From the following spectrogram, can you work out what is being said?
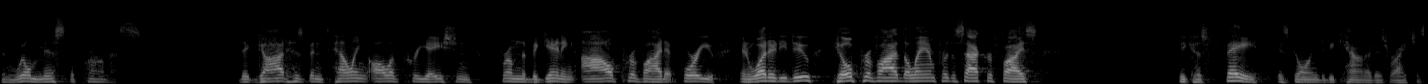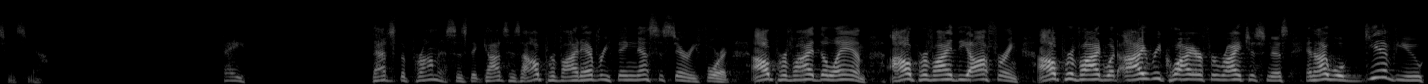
then we'll miss the promise. That God has been telling all of creation from the beginning. I'll provide it for you. And what did he do? He'll provide the lamb for the sacrifice because faith is going to be counted as righteousness now. Faith. That's the promise, is that God says, I'll provide everything necessary for it. I'll provide the lamb. I'll provide the offering. I'll provide what I require for righteousness, and I will give you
